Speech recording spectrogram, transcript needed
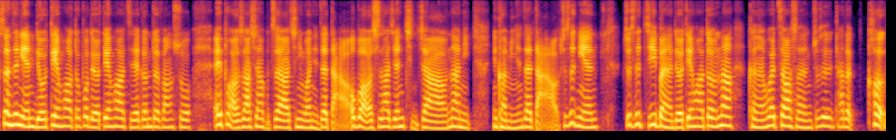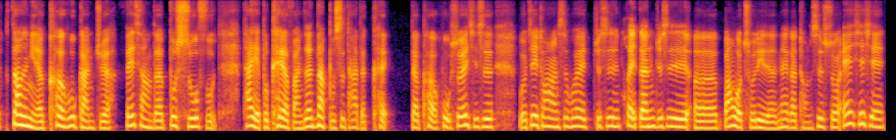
甚至连留电话都不留电话，直接跟对方说：“哎，不好意思，他现在不在啊，请你晚点再打。”哦，不好意思，他今天请假哦，那你你可能明天再打哦。就是连就是基本的留电话都那可能会造成就是他的客造成你的客户感觉非常的不舒服。他也不 care，反正那不是他的客的客户，所以其实我自己通常是会就是会跟就是呃帮我处理的那个同事说，哎，谢谢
